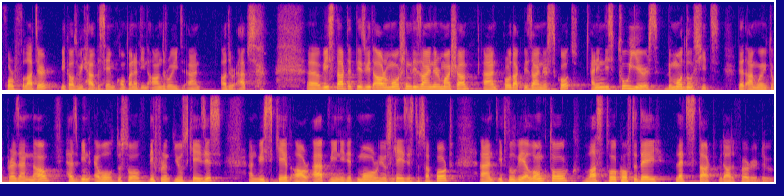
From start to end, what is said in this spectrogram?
for Flutter, because we have the same component in Android and other apps. Uh, we started this with our motion designer, Masha, and product designer, Scott. And in these two years, the modal sheet that I'm going to present now has been evolved to solve different use cases. And we scaled our app. We needed more use cases to support. And it will be a long talk, last talk of the day. Let's start without further ado.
